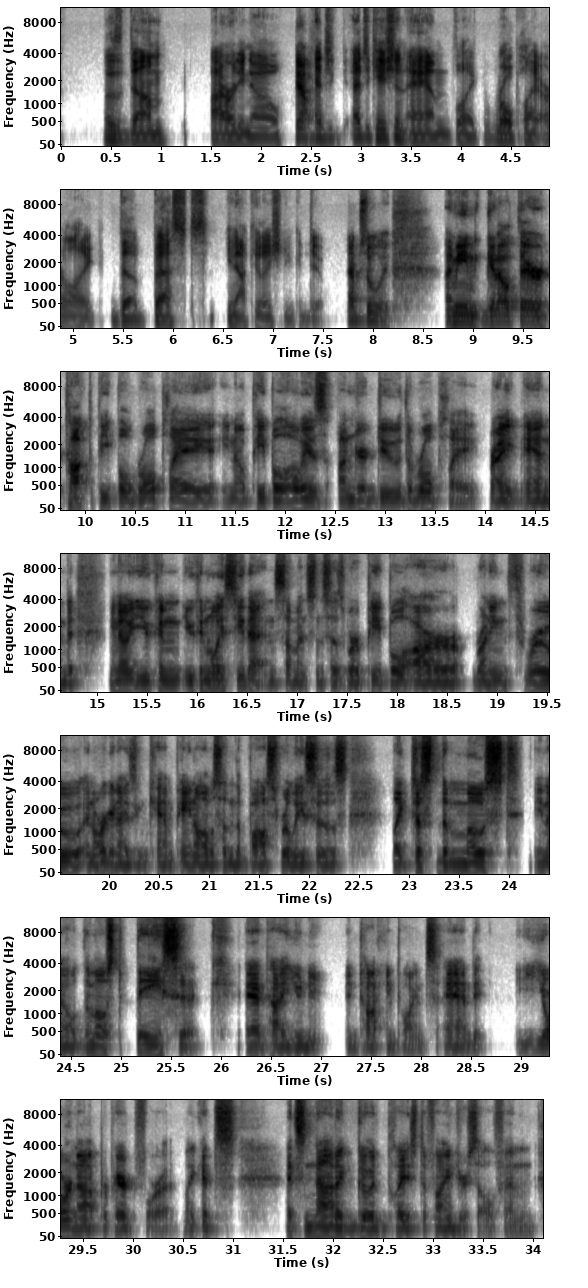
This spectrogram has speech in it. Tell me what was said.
This is dumb. I already know. Yeah. Edu- education and like role play are like the best inoculation you can do. Absolutely. I mean, get out there, talk to people, role play. You know, people always underdo the role play, right? And you know, you can you can really see that in some instances where people are running through an organizing campaign. All of a sudden, the boss releases like just the most, you know, the most basic anti-union talking points, and you're not prepared for it. Like it's it's not a good place to find yourself in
